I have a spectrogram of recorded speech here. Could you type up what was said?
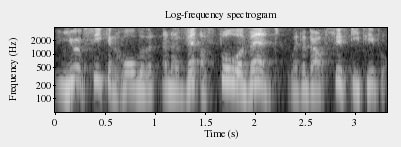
UFC can hold an event, a full event with about 50 people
